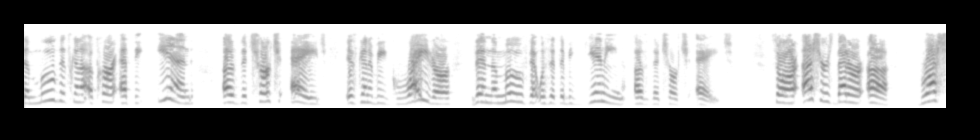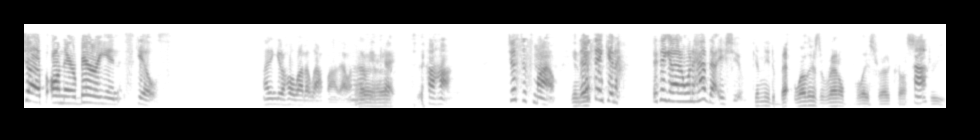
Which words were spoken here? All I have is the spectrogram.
the move that's going to occur at the end of the church age, is going to be greater than the move that was at the beginning of the church age. So our ushers better uh, brush up on their burying skills. I didn't get a whole lot of laugh on that one. That'll be Uh-huh. okay. Haha. Just a smile. They're thinking they're thinking I don't want to have that issue. gonna need a ba- well. There's a rental place right across the Huh? street.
